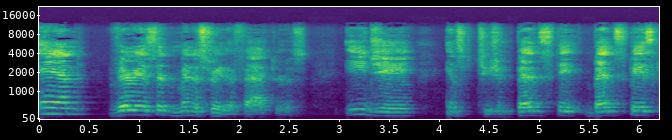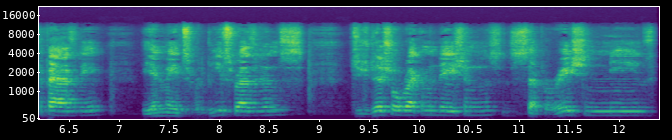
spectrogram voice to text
and various administrative factors, e.g., institution bed, sta- bed space capacity, the inmate's release residence, judicial recommendations, separation needs,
